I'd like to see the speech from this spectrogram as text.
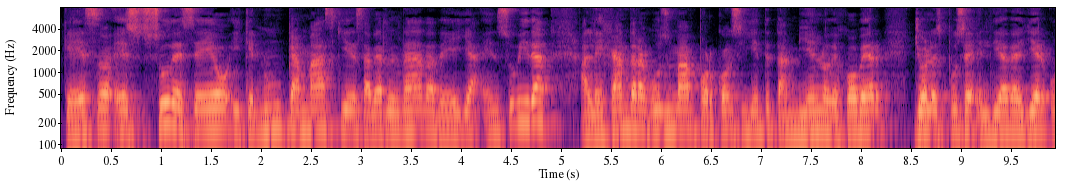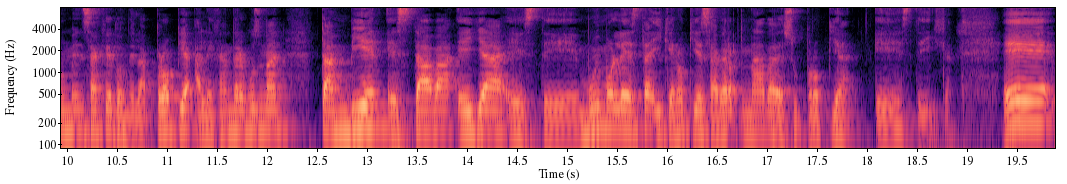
que eso es su deseo y que nunca más quiere saber nada de ella en su vida. Alejandra Guzmán, por consiguiente, también lo dejó ver. Yo les puse el día de ayer un mensaje donde la propia Alejandra Guzmán también estaba ella este, muy molesta y que no quiere saber nada de su propia este, hija. Eh,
